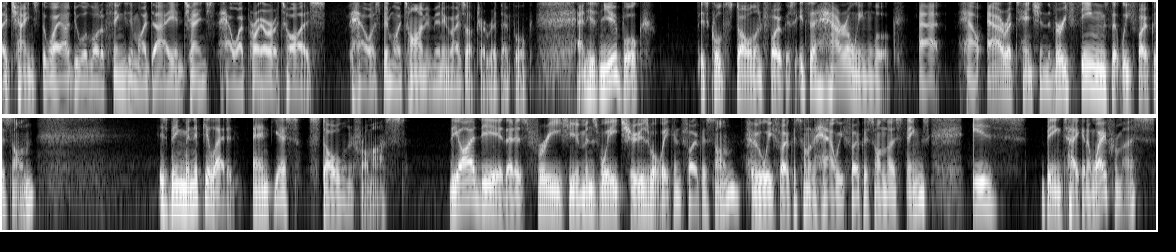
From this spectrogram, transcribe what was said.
it changed the way I do a lot of things in my day and changed how I prioritize how I spend my time in many ways after I read that book. And his new book is called Stolen Focus. It's a harrowing look at how our attention, the very things that we focus on, is being manipulated and, yes, stolen from us. The idea that as free humans, we choose what we can focus on, who we focus on, and how we focus on those things is being taken away from us.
